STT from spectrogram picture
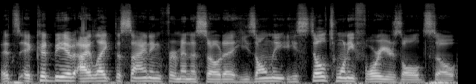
it's it could be. A, I like the signing for Minnesota. He's only he's still 24 years old. So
